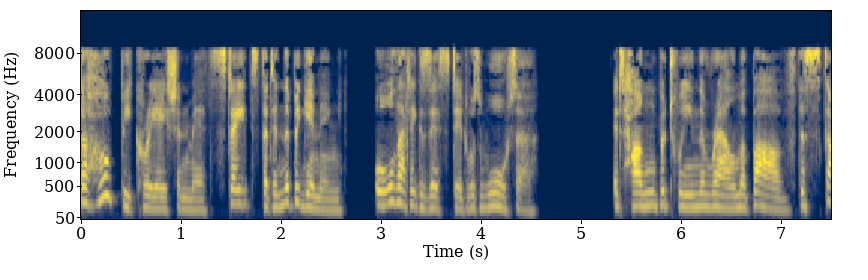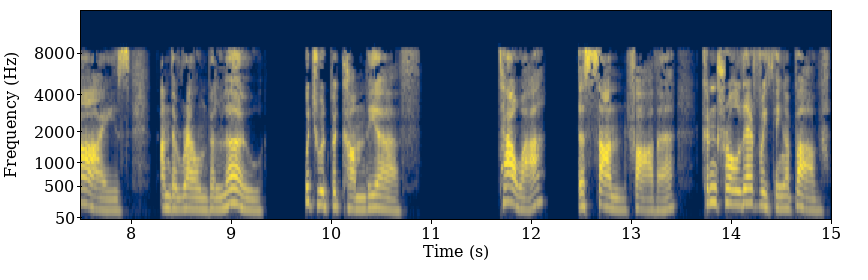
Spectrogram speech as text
The Hopi creation myth states that in the beginning, all that existed was water. It hung between the realm above, the skies, and the realm below, which would become the earth. Tawa, the sun father, controlled everything above,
